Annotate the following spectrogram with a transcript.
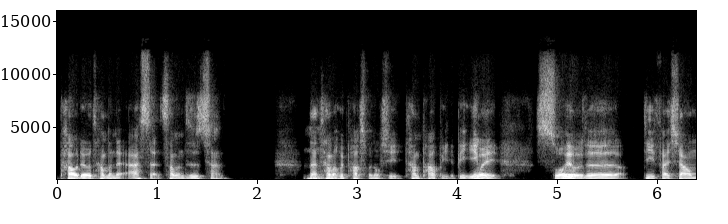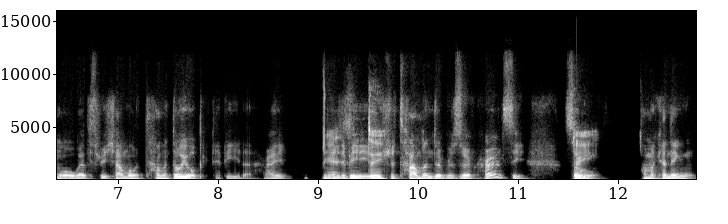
抛掉他们的 assets，他们的资产， 那他们会泡什么东西？他们泡比特币，因为所有的 DeFi 项目、Web3 项目，他们都有比特币的，right？比特币是他们的 reserve currency，所以 他们肯定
